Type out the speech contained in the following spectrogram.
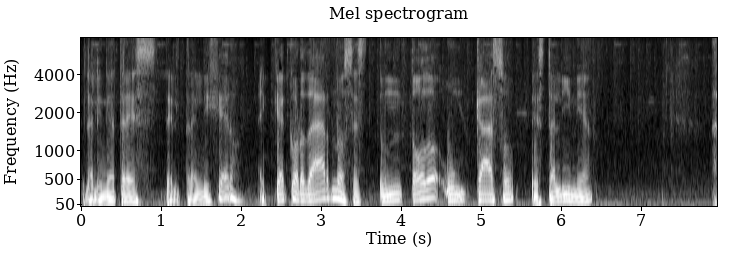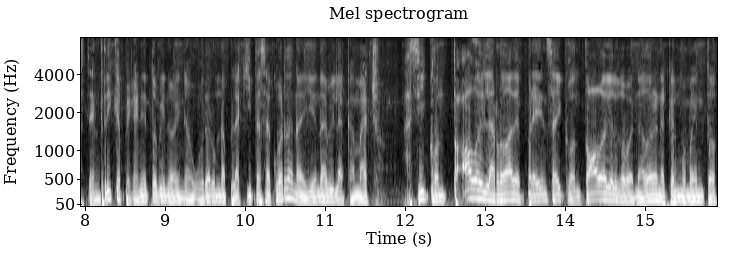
de la línea 3 del tren ligero. Hay que acordarnos, es un, todo un caso esta línea. Hasta Enrique Pegañeto vino a inaugurar una plaquita, ¿se acuerdan? Ahí en Ávila Camacho. Así con todo y la rueda de prensa y con todo y el gobernador en aquel momento,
